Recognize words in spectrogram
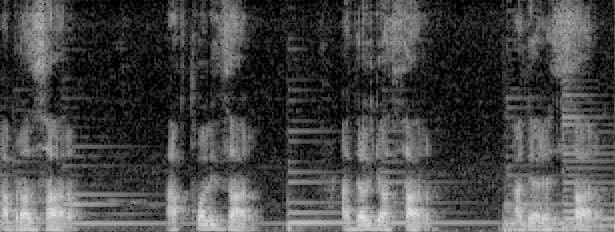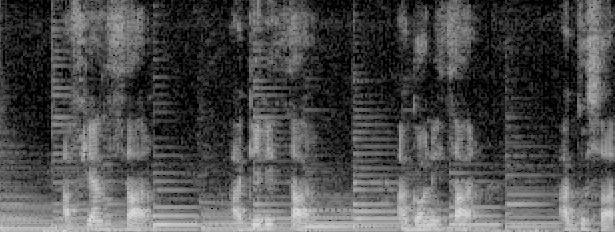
Abrazar, actualizar, adelgazar, aderezar, afianzar, agilizar, agonizar, aguzar.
